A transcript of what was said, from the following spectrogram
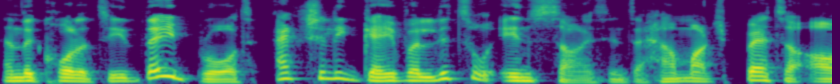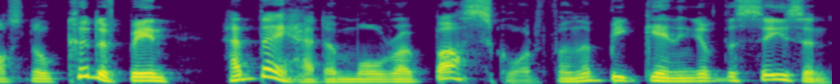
and the quality they brought actually gave a little insight into how much better Arsenal could have been had they had a more robust squad from the beginning of the season.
